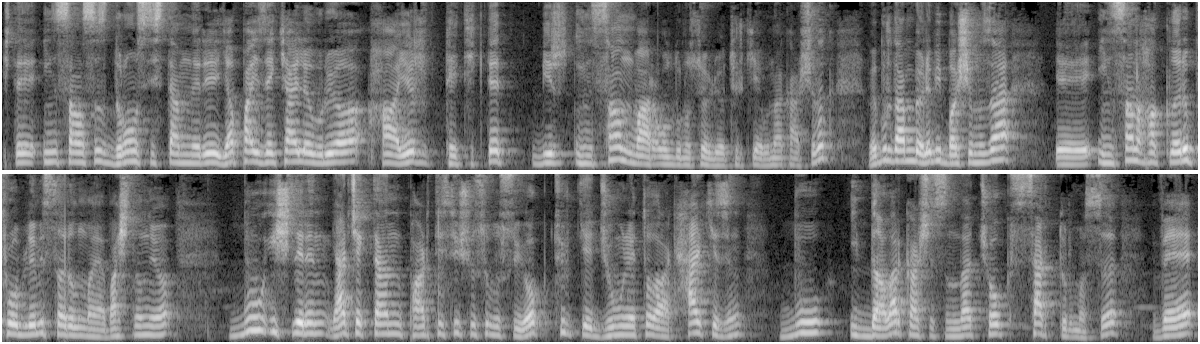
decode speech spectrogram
İşte insansız drone sistemleri yapay zeka ile vuruyor. Hayır, tetikte bir insan var olduğunu söylüyor Türkiye buna karşılık. Ve buradan böyle bir başımıza e, insan hakları problemi sarılmaya başlanıyor. Bu işlerin gerçekten partisi şusu busu yok. Türkiye Cumhuriyeti olarak herkesin bu iddialar karşısında çok sert durması ve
